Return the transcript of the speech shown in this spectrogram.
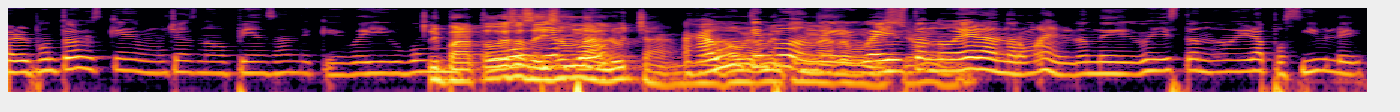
Pero el punto es que muchas no piensan de que, güey, hubo un Y para todo eso se hizo tiempo- una lucha. Ajá, hubo un tiempo donde, güey, esto no era normal, donde, güey, esto no era posible,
